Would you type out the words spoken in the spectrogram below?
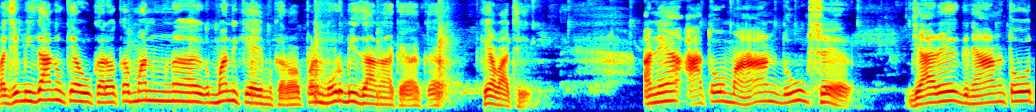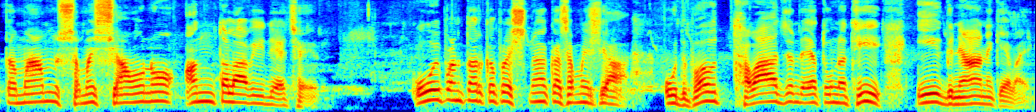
પછી બીજાનું કેવું કરો કે મન મન કે એમ કરો? પણ મૂળ બીજાના કહેવાથી. અને આ તો મહાન દુઃખ છે. જ્યારે જ્ઞાન તો તમામ સમસ્યાઓનો અંત લાવી દે છે. કોઈ પણ તર્ક પ્રશ્ન કે સમસ્યા ઉદ્ભવ થવા જ રહેતું નથી, એ જ્ઞાન કહેવાય.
